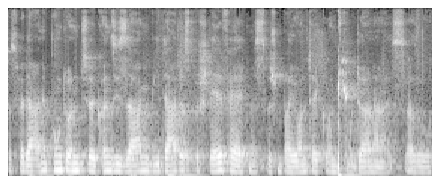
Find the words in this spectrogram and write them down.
Das wäre der eine Punkt. Und äh, können Sie sagen, wie da das Bestellverhältnis zwischen BioNTech und Moderna ist? Also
